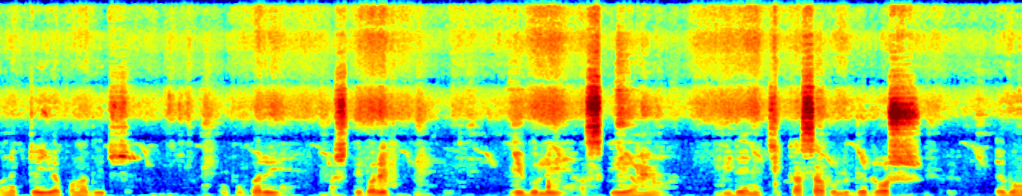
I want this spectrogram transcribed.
অনেকটাই আপনাদের উপকারে আসতে পারে। এই বলে আজকে আমি বিদায় নিচ্ছি। কাঁচা হলুদের রস এবং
